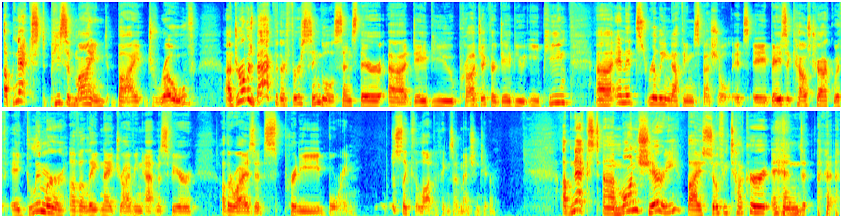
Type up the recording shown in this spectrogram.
Up next, Peace of Mind by Drove. Uh, Drove is back with their first single since their uh, debut project, their debut EP, uh, and it's really nothing special. It's a basic house track with a glimmer of a late night driving atmosphere. Otherwise, it's pretty boring, just like a lot of things I've mentioned here. Up next, uh, Mon Chéri by Sofi Tukker and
